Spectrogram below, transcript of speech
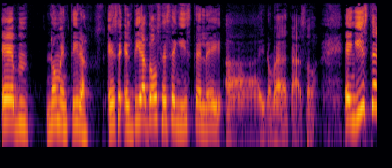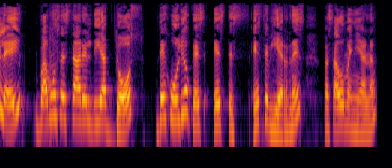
em, no mentira, el día 2 es en East LA. Ay, no me haga caso. En East LA vamos a estar el día 2 de julio, que es este, este viernes, pasado mañana.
